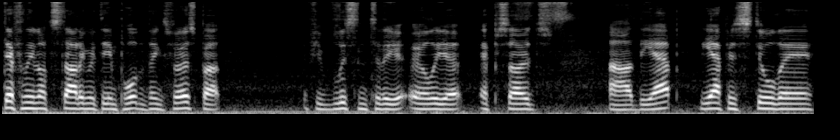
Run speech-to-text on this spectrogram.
definitely not starting with the important things first, but if you've listened to the earlier episodes, uh, the app, the app is still there,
